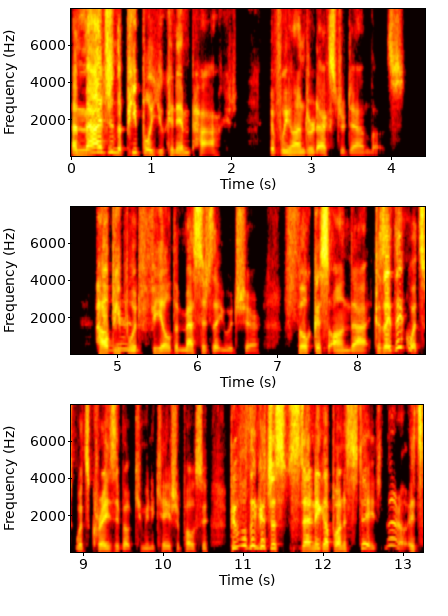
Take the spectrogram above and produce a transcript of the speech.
Imagine the people you can impact if we 100 extra downloads. How people would feel, the message that you would share. Focus on that. Because I think what's what's crazy about communication posting, people think it's just standing up on a stage. No, no, it's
